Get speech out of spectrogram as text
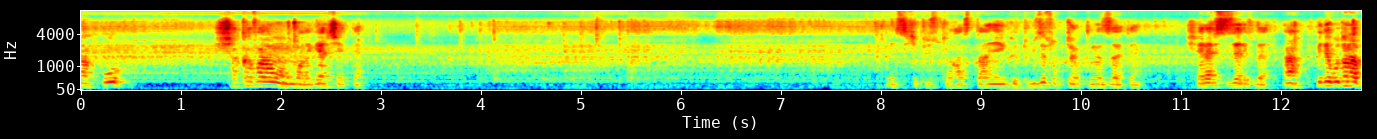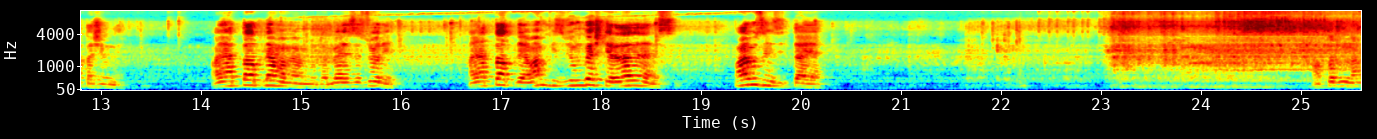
Bak bu şaka falan olmalı gerçekten. Eski püstü hastaneye götümüze sokacaktınız zaten. Şerefsiz herifler. Hah bir de buradan atla şimdi. Hayatta atlayamam ben buradan ben size söyleyeyim. Hayatta atlayamam biz bunu 5 kere daha deneriz. Var mısınız iddiaya? Atladın lan.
